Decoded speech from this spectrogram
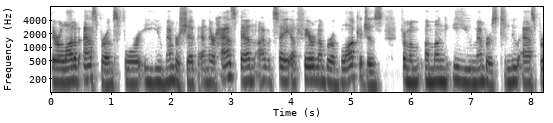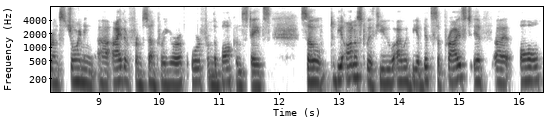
There are a lot of aspirants for EU membership, and there has been, I would say, a fair number of blockages from um, among EU members to new aspirants joining uh, either from Central Europe or from the Balkan states. So, to be honest with you, I would be a bit surprised if uh, all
